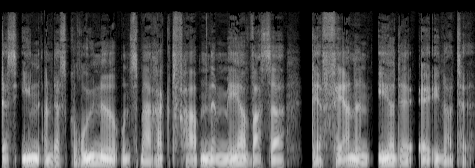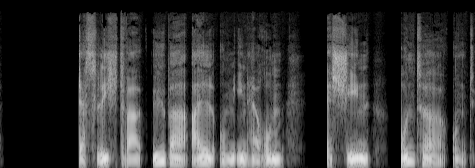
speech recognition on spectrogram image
das ihn an das grüne und smaragdfarbene Meerwasser der fernen Erde erinnerte. Das Licht war überall um ihn herum, es schien unter und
